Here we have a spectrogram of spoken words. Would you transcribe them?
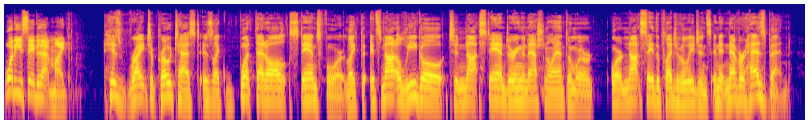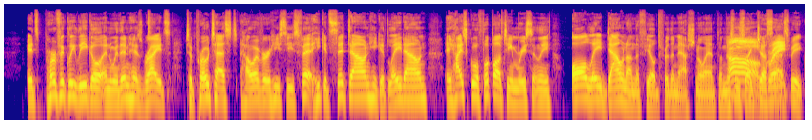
What do you say to that, Mike? His right to protest is like what that all stands for. Like the, it's not illegal to not stand during the national anthem or or not say the pledge of allegiance and it never has been. It's perfectly legal and within his rights to protest however he sees fit. He could sit down, he could lay down. A high school football team recently all laid down on the field for the national anthem. This was Oh, like just great. last week.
